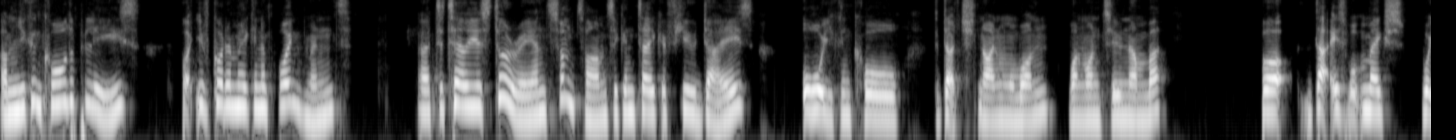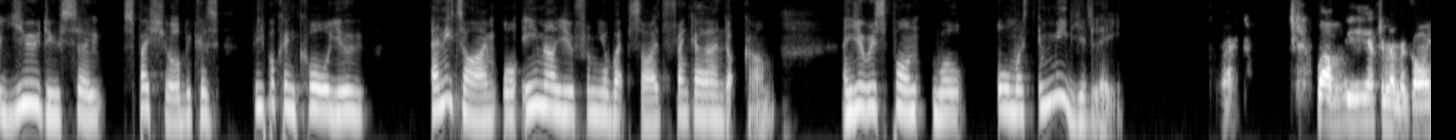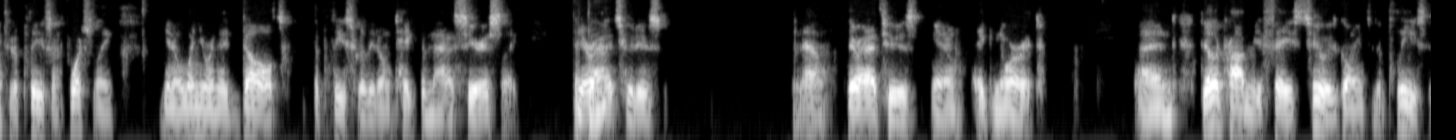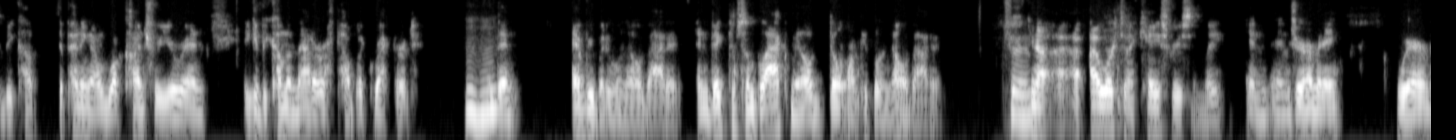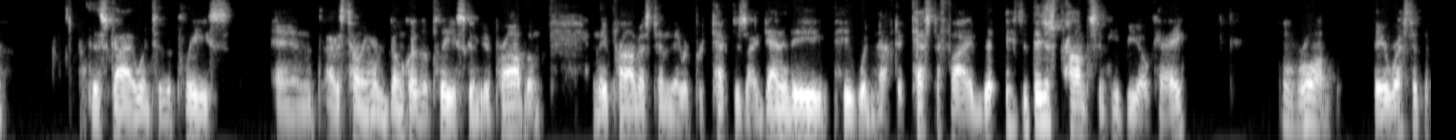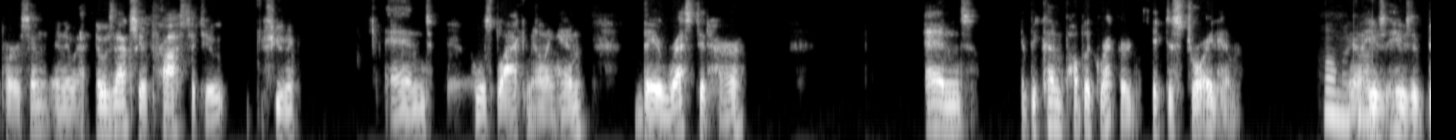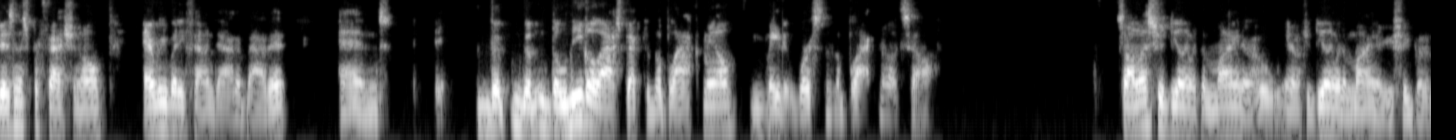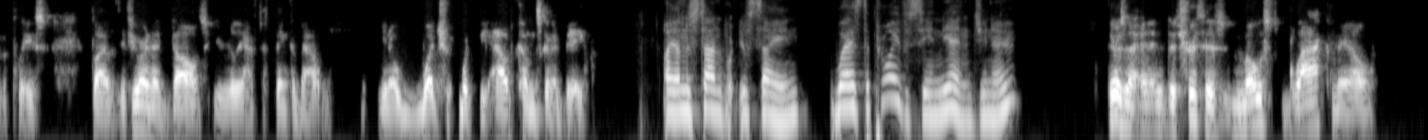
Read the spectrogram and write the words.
Um, you can call the police, but you've got to make an appointment uh, to tell your story, and sometimes it can take a few days, or you can call the Dutch 911 112 number. But that is what makes what you do so special because people can call you anytime or email you from your website, frankahearn.com, and you respond, well, almost immediately. Correct. Well, you have to remember going to the police, unfortunately, you know, when you're an adult, the police really don't take the matter seriously. They their don't? attitude is no, their attitude is, you know, ignore it. And the other problem you face too is going to the police. It become depending on what country you're in, it can become a matter of public record. Mm-hmm. And then everybody will know about it. And victims of blackmail don't want people to know about it. True. You know, I, I worked in a case recently in, in Germany where this guy went to the police and I was telling him, don't go to the police, it's going to be a problem. And they promised him they would protect his identity. He wouldn't have to testify. They just promised him he'd be okay. Well, wrong. They arrested the person, and it, it was actually a prostitute, excuse me, and who was blackmailing him. They arrested her, and it became public record. It destroyed him. Oh my you know, god! He was he was a business professional. Everybody found out about it, and the the the legal aspect of the blackmail made it worse than the blackmail itself. So unless you're dealing with a minor who, you know, if you're dealing with a minor, you should go to the police. But if you're an adult, you really have to think about, you know, what what the outcome is going to be. I understand what you're saying. Where's the privacy in the end? You know there's a, and the truth is most blackmail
